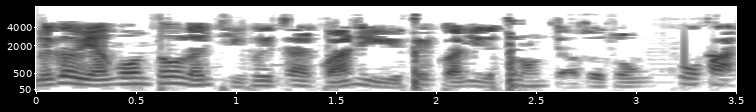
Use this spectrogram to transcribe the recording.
每个员工都能体会在管理与被管理的不同角色中互换，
